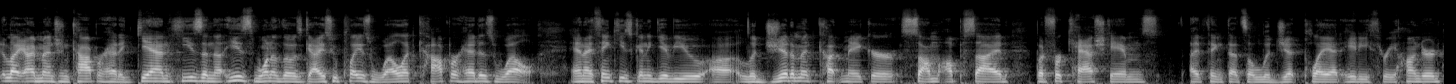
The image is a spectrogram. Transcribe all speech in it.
like I mentioned, Copperhead again. He's an, he's one of those guys who plays well at Copperhead as well, and I think he's going to give you a legitimate cut maker, some upside. But for cash games, I think that's a legit play at 8,300.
